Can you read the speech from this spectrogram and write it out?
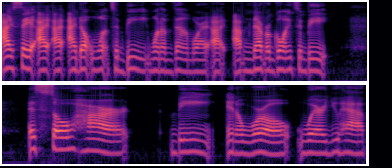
I say I, I, I don't want to be one of them or I, I, I'm never going to be, it's so hard being in a world where you have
